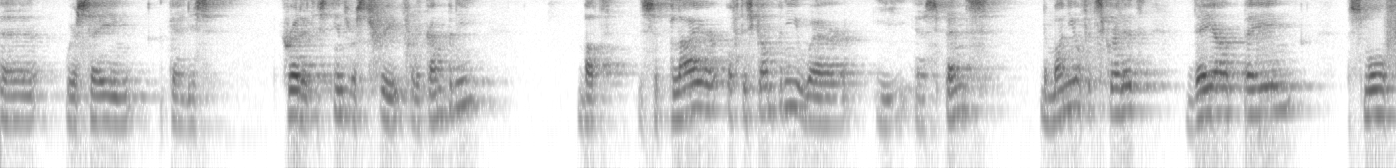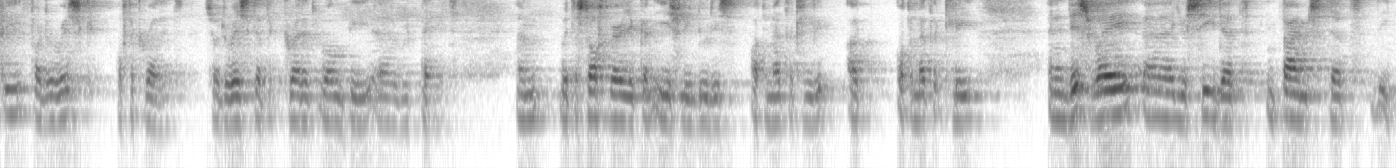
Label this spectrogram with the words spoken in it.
uh, we're saying, okay, this credit is interest free for the company, but the supplier of this company where he uh, spends the money of its credit, they are paying small fee for the risk of the credit. So the risk that the credit won't be uh, repaid. And with the software, you can easily do this automatically. Automatically. And in this way, uh, you see that in times that the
